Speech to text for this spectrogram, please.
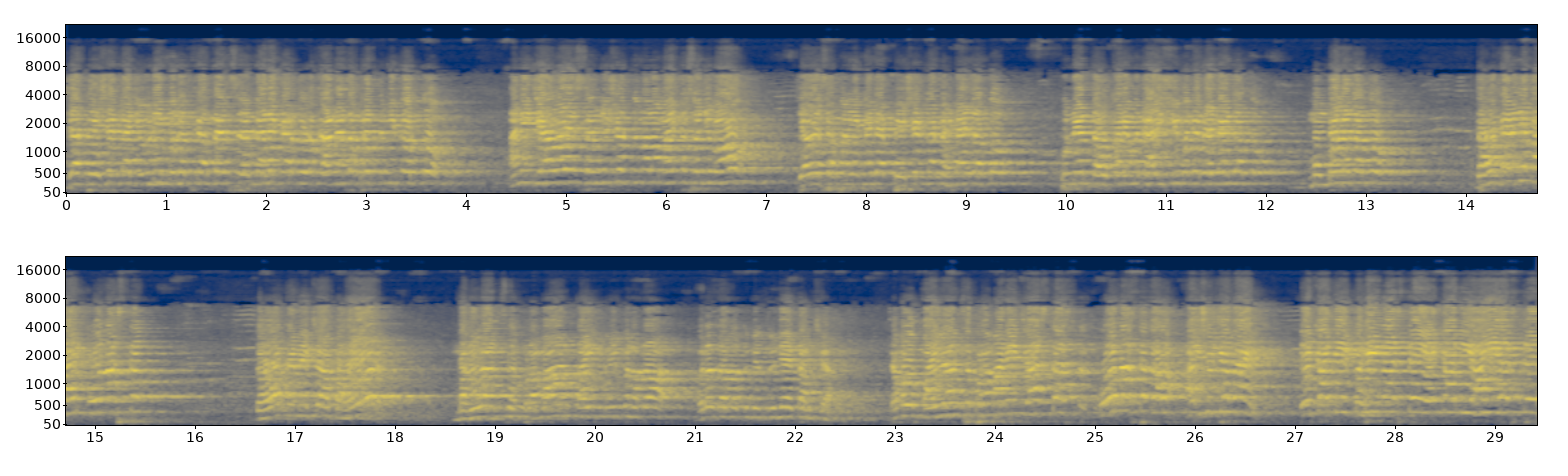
ज्या पेशंटला जेवढी मदत करता येईल सहकार्य करतो करण्याचा प्रयत्न मी करतो. आणि ज्यावेळेस संजू तुम्हाला माहीत आहे संजू भाऊ ज्यावेळेस आपण एखाद्या पेशंटला भेटायला जातो पुण्यात दवाखान्यामध्ये आयसीयू मध्ये भेटायला जातो मुंबईला जातो दवाखान्याच्या बाहेर कोण असतं? दवाखान्याच्या बाहेर महिलांचं प्रमाण काही तुम्ही पण आता बरं झालं तुम्ही जुने आहेत आमच्या. त्यामुळे महिलांचं प्रमाण हे जास्त असतं. कोण असतं का आयसीयूच्या बाहेर एखादी बहीण असते एखादी आई असते.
